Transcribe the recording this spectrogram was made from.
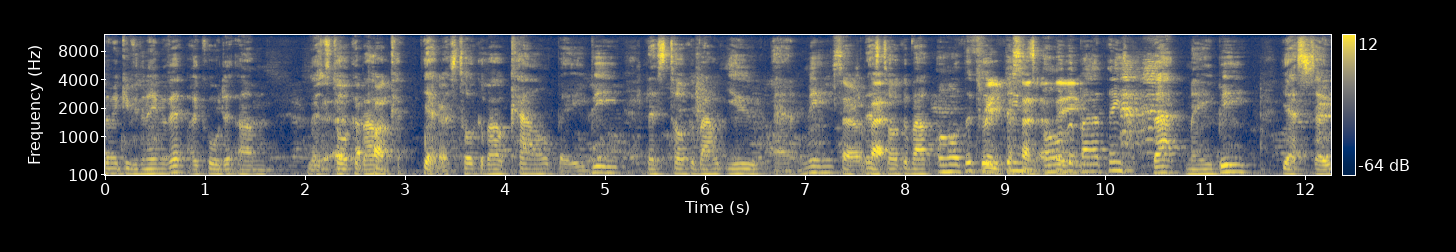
let me give you the name of it. I called it um, Let's a- talk a about pun? Ca- yeah. Okay. Let's talk about Cal, baby. Let's talk about you and me. So let's talk about all the good things, all the the- bad things that may be. Yes. So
